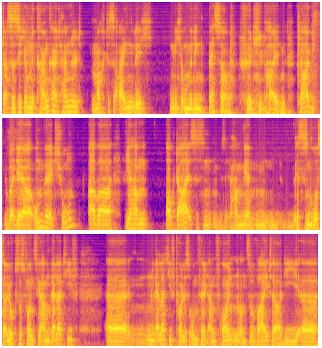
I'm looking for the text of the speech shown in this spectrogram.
dass es sich um eine Krankheit handelt, macht es eigentlich nicht unbedingt besser für die beiden. Klar, gegenüber der Umwelt schon, aber wir haben auch da ist es ein, haben wir ein, ist es ein großer Luxus für uns. Wir haben relativ äh, ein relativ tolles Umfeld an Freunden und so weiter, die äh,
